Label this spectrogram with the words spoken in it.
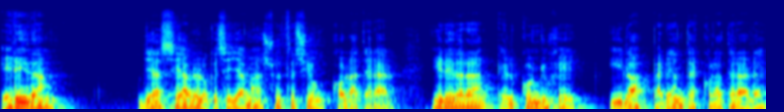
heredan, ya se abre lo que se llama sucesión colateral y heredarán el cónyuge y las parientes colaterales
